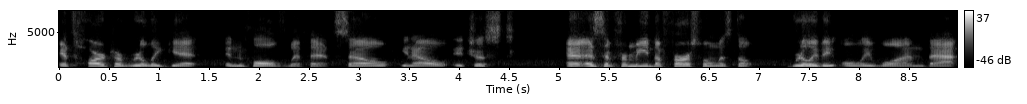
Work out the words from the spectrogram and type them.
It's hard to really get involved with it. So, you know, it just as for me, the first one was the really the only one that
